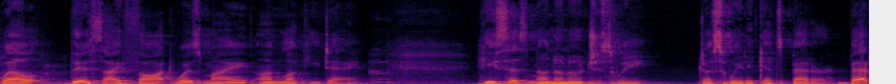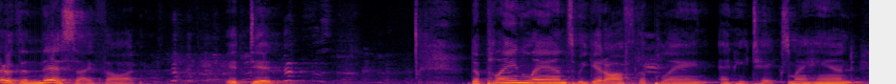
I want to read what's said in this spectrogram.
Well, this I thought was my unlucky day. He says, No, no, no, just wait. Just wait, it gets better. Better than this, I thought. It did. The plane lands, we get off the plane, and he takes my hand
